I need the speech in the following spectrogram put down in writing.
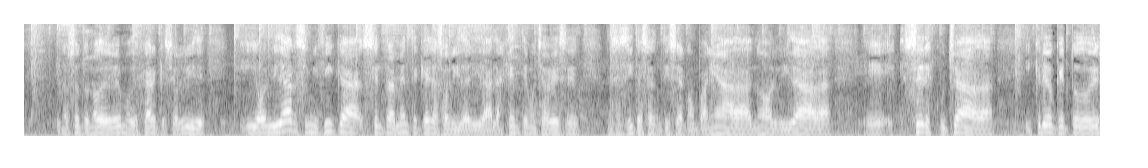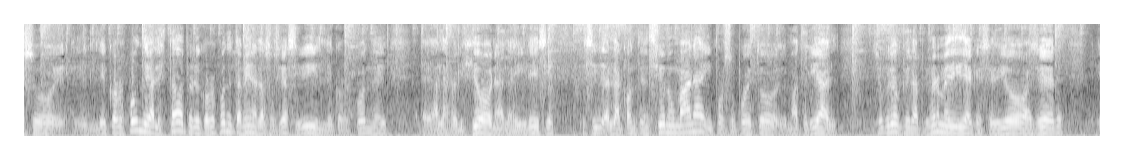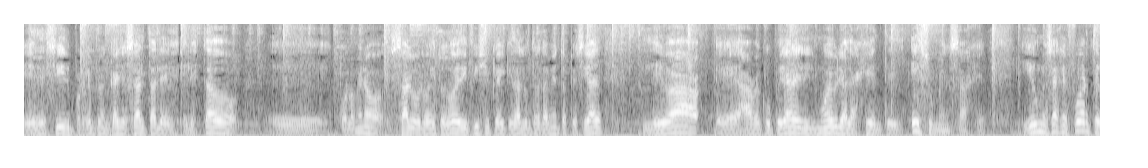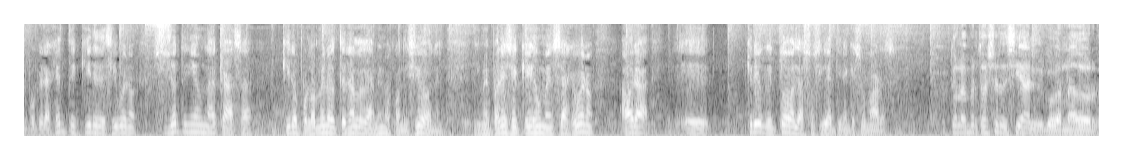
nosotros no debemos dejar que se olvide. Y olvidar significa centralmente que haya solidaridad. La gente muchas veces necesita sentirse acompañada, no olvidada, eh, ser escuchada y creo que todo eso eh, le corresponde al Estado, pero le corresponde también a la sociedad civil, le corresponde eh, a las religiones, a las iglesias, es decir, a la contención humana y por supuesto material. Yo creo que la primera medida que se dio ayer, es decir, por ejemplo en Calle Salta el Estado lo menos salvo de estos dos edificios que hay que darle un tratamiento especial, le va eh, a recuperar el inmueble a la gente. Es un mensaje. Y es un mensaje fuerte porque la gente quiere decir, bueno, si yo tenía una casa, quiero por lo menos tenerla en las mismas condiciones. Y me parece que es un mensaje. Bueno, ahora, eh, creo que toda la sociedad tiene que sumarse. Doctor Lamberto, ayer decía el gobernador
